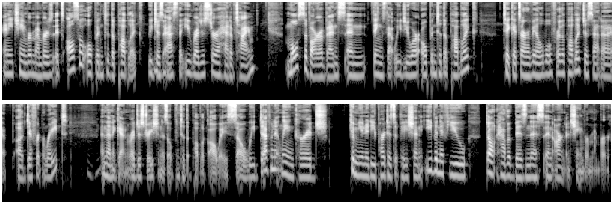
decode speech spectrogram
any chamber members. It's also open to the public. We just ask that you register ahead of time. Most of our events and things that we do are open to the public. Tickets are available for the public just at a, a different rate. And then again registration is open to the public always. So we definitely encourage community participation even if you don't have a business and aren't a chamber member.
